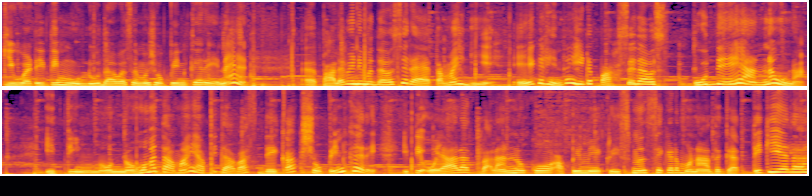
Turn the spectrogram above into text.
කිව්වට ඉතින් මුල්ලු දවසම ශොපින් කරේ නෑ. පළවෙනිම දවස රෑ තමයි ගිය. ඒක හින්ද ඊට පස්සේ දවස් උදේ යන්න වුණා. ඉතිං ඔන්න ඔහොම තමයි අපි දවස් දෙකක් ශොපින් කරේ. ඉති ඔයාලත් බලන්නකෝ අපි මේ ක්‍රිස්මස් එකට මොනාද ගත්තේ කියලා.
